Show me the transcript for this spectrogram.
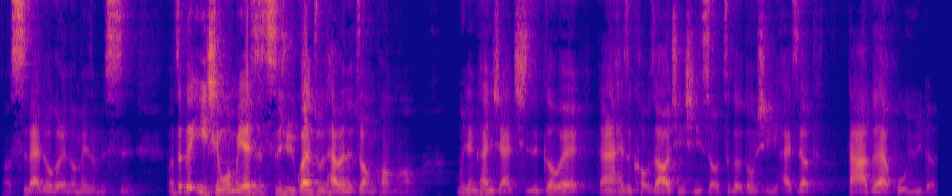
啊，四百多个人都没什么事。啊，这个疫情我们也是持续关注台湾的状况哈。目前看起来，其实各位当然还是口罩、勤洗手，这个东西还是要大家都在呼吁的。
